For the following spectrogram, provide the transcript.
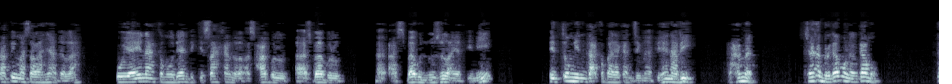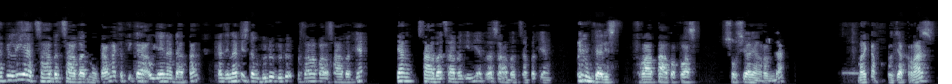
Tapi masalahnya adalah Uyainah kemudian dikisahkan dalam ashabul asbabul asbabun nuzul ayat ini itu minta kepada kanjeng Nabi, hey Nabi Muhammad, saya akan bergabung dengan kamu. Tapi lihat sahabat-sahabatmu, karena ketika Uyainah datang, kanjeng Nabi sedang duduk-duduk bersama para sahabatnya, yang sahabat-sahabat ini adalah sahabat-sahabat yang dari strata atau kelas sosial yang rendah, mereka pekerja keras,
